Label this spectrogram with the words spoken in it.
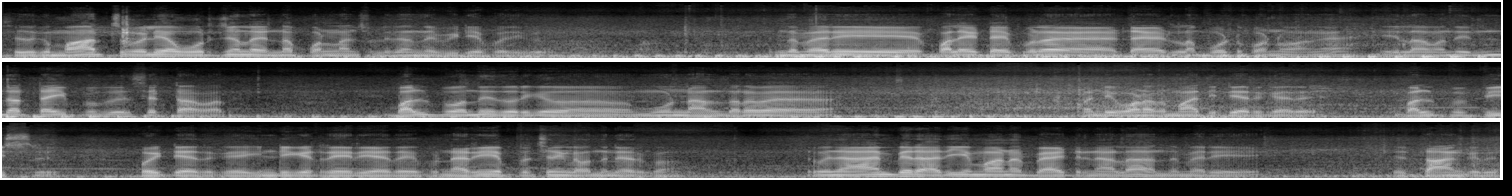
ஸோ இதுக்கு மார்ச் வழியாக ஒரிஜினலாக என்ன பண்ணலாம்னு சொல்லி தான் இந்த வீடியோ பதிவு. இந்த மாதிரி பழைய டைப்பில் டயட்லாம் போட்டு பண்ணுவாங்க. இதெல்லாம் வந்து இந்த டைப்புக்கு செட் ஆகாது. பல்ப் வந்து இது வரைக்கும் மூணு நாலு தடவை வண்டி ஓனர் மாற்றிட்டே இருக்கார். பல்பு பீஸு போயிட்டே இருக்குது இண்டிகேட்டர் ஏரியா இது. இப்போ நிறைய பிரச்சனைகள் வந்துட்டே இருக்கும். இது கொஞ்சம் ஆம்பியர் அதிகமான பேட்டரினால அந்தமாரி இது தாங்குது.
